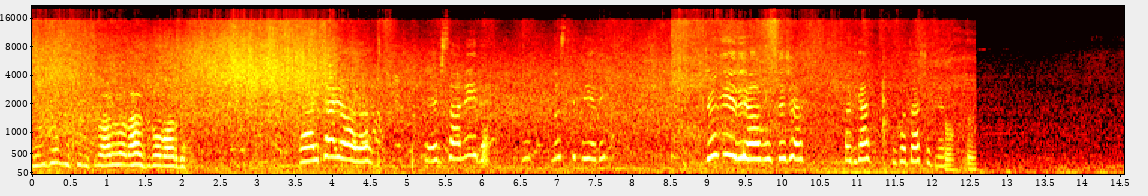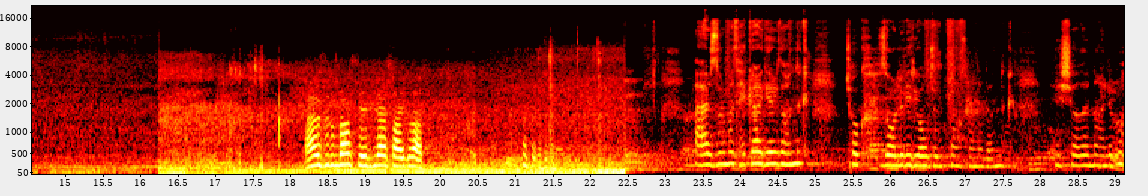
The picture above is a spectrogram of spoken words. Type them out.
Televizyon düşürmüşsün ardından Erzurum'a vardık. Harikaydı valla. Efsaneydi. Nasıl tipi yedik? Çok iyiydi ya muhteşem. Hadi gel bir fotoğraf çekelim. Erzurum'dan sevgiler saygılar. Erzurum'a tekrar geri döndük. Çok zorlu bir yolculuktan sonra döndük. Eşyaların hali bu.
